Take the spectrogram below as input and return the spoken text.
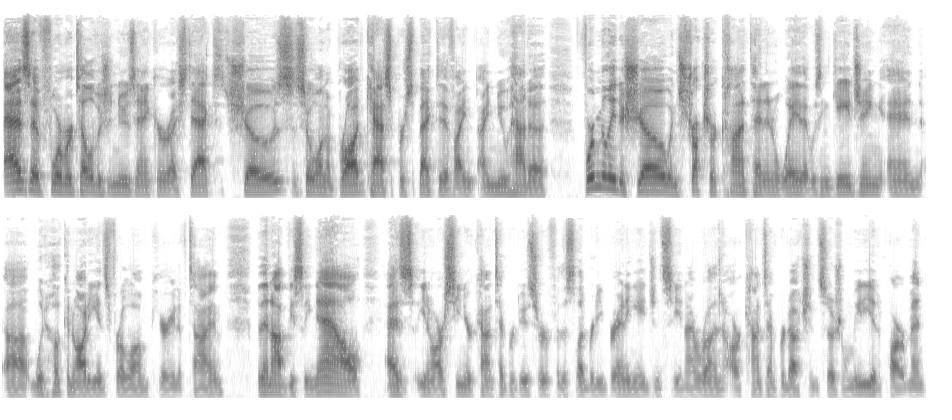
as a former television news anchor, I stacked shows. So, on a broadcast perspective, I, I knew how to formulate a show and structure content in a way that was engaging and uh, would hook an audience for a long period of time. But then obviously now, as you know, our senior content producer for the celebrity branding agency, and I run our content production social media department.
